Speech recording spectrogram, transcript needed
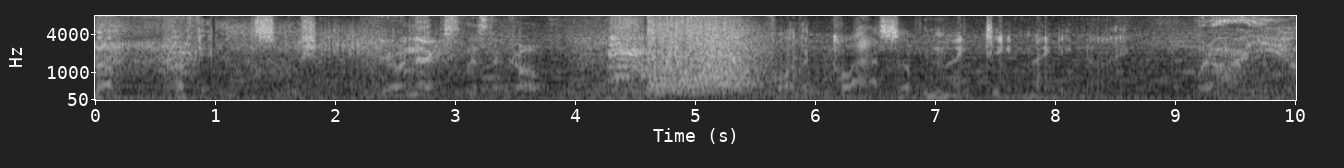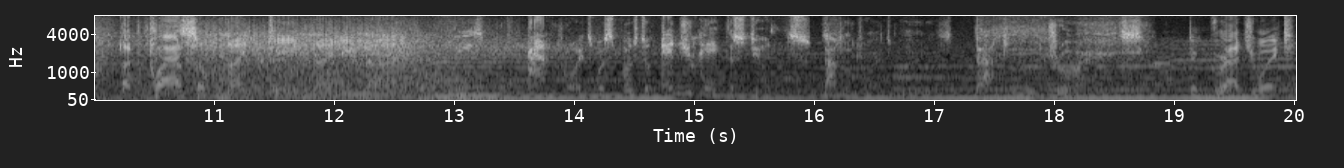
The perfect solution You're next, Mr. Cope. Class of 1999. What are you? The class of 1999. These androids were supposed to educate the students. Battle droids, Miles. Battle droids. To graduate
